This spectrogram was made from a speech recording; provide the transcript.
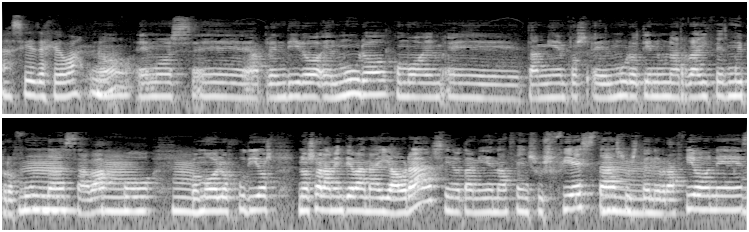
así es de Jehová. ¿no? Hemos eh, aprendido el muro, como el, eh, también pues, el muro tiene unas raíces muy profundas abajo, como los judíos no solamente van ahí a orar, sino también hacen sus fiestas, sus celebraciones,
